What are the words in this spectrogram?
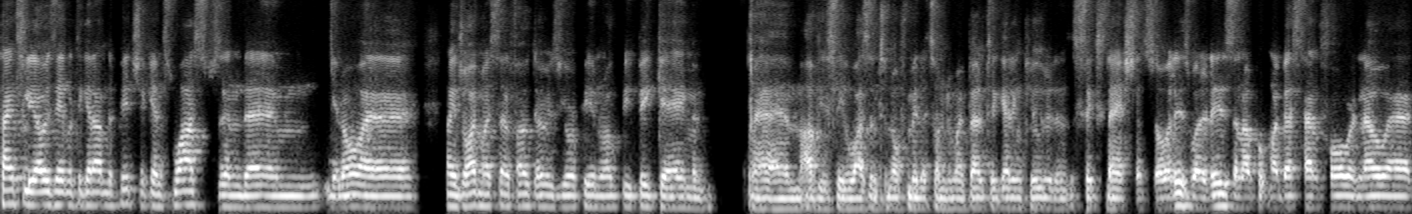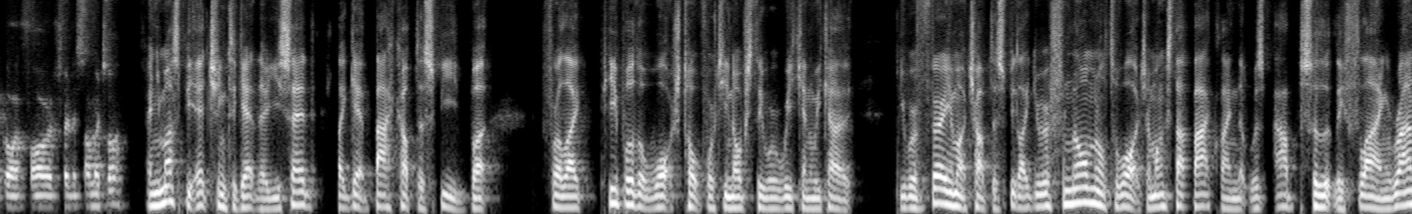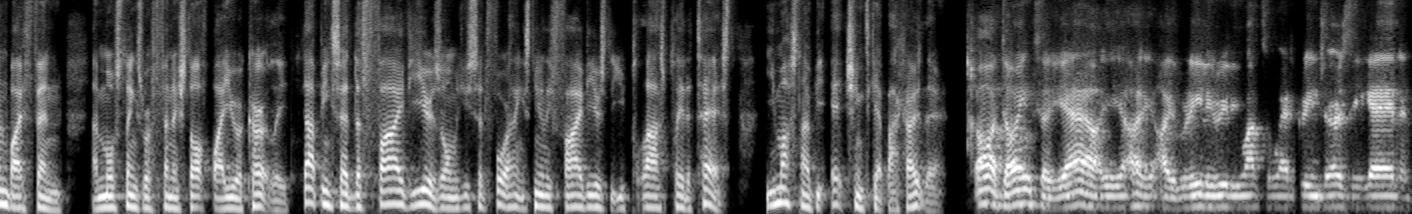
thankfully, I was able to get on the pitch against Wasps, and um, you know uh, I enjoyed myself out there. as European rugby, big game, and um, obviously it wasn't enough minutes under my belt to get included in the Six Nations. So it is what it is, and I'll put my best hand forward now uh, going forward for the summer tour. And you must be itching to get there. You said like get back up to speed, but for like people that watch top 14 obviously were week in week out. You were very much up to speed. Like you were phenomenal to watch amongst that backline that was absolutely flying ran by finn and most things were finished off by you Kurtley that being said the five years almost you said four i think it's nearly five years that you last played a test you must now be itching to get back out there. Oh dying to yeah. I, I really really want to wear the green jersey again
